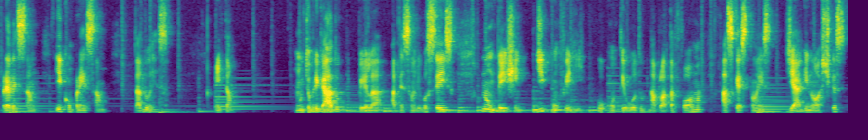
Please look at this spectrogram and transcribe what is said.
prevenção e compreensão da doença. Então, muito obrigado pela atenção de vocês. Não deixem de conferir o conteúdo na plataforma, as questões diagnósticas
